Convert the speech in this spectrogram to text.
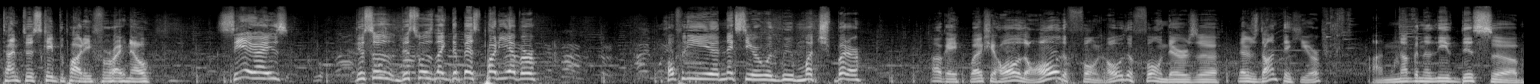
Time to escape the party for right now. See ya, guys. This was this was like the best party ever. Hopefully uh, next year will be much better. Okay, well actually hold on, hold the phone, hold the phone. There's uh there's Dante here. I'm not gonna leave this uh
